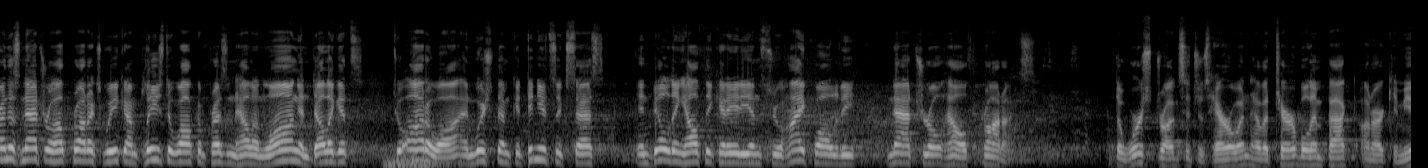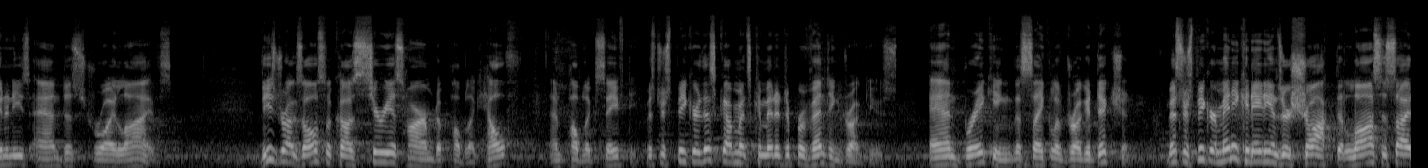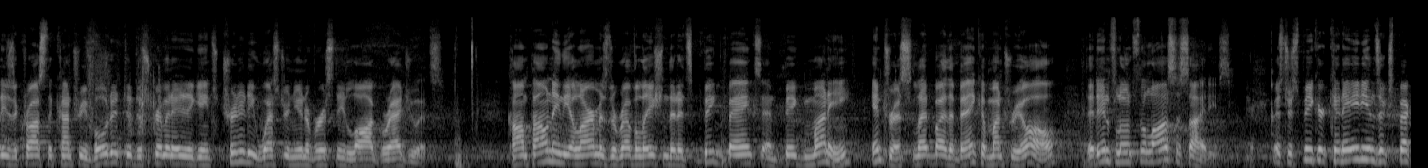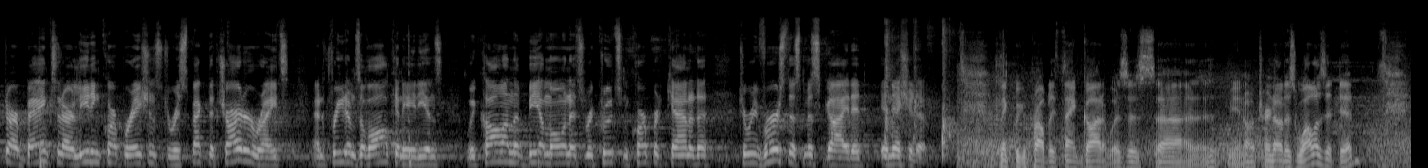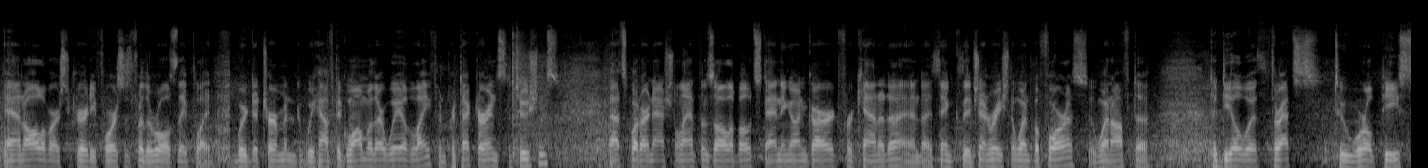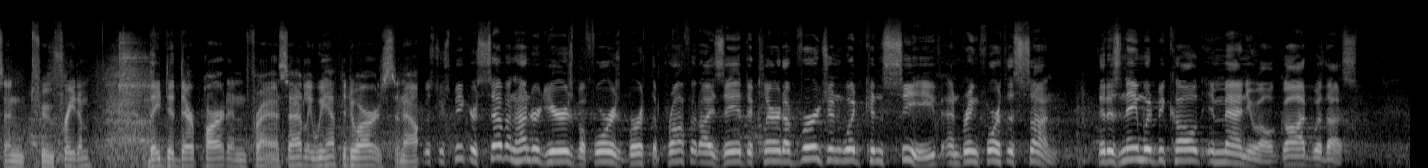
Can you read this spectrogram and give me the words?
On this Natural Health Products Week, I'm pleased to welcome President Helen Long and delegates to Ottawa and wish them continued success in building healthy Canadians through high quality natural health products. The worst drugs, such as heroin, have a terrible impact on our communities and destroy lives. These drugs also cause serious harm to public health and public safety. Mr. Speaker, this government's committed to preventing drug use and breaking the cycle of drug addiction. Mr. Speaker, many Canadians are shocked that law societies across the country voted to discriminate against Trinity Western University law graduates. Compounding the alarm is the revelation that it's big banks and big money interests led by the Bank of Montreal that influence the law societies. Mr. Speaker, Canadians expect our banks and our leading corporations to respect the charter rights and freedoms of all Canadians. We call on the BMO and its recruits from corporate Canada to reverse this misguided initiative. I think we can probably thank God it was as, uh, you know, turned out as well as it did, and all of our security forces for the roles they played. We're determined we have to go on with our way of life and protect our institutions. That's what our national anthem is all about, standing on guard for Canada, and I think the generation that went before us, who went off to, to deal with threats to world peace and to freedom. They did their part, and sadly, we have to do ours now. Mr. Speaker, 700 years before his birth, the prophet Isaiah declared a virgin would conceive and bring forth a son, that his name would be called Emmanuel, God with us.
